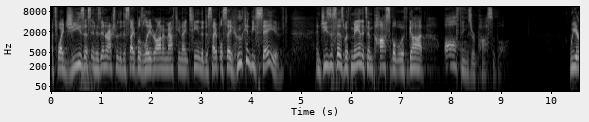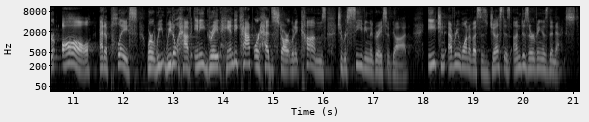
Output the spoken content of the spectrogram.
That's why Jesus, in his interaction with the disciples later on in Matthew 19, the disciples say, Who can be saved? And Jesus says, With man it's impossible, but with God all things are possible. We are all at a place where we, we don't have any great handicap or head start when it comes to receiving the grace of God. Each and every one of us is just as undeserving as the next.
